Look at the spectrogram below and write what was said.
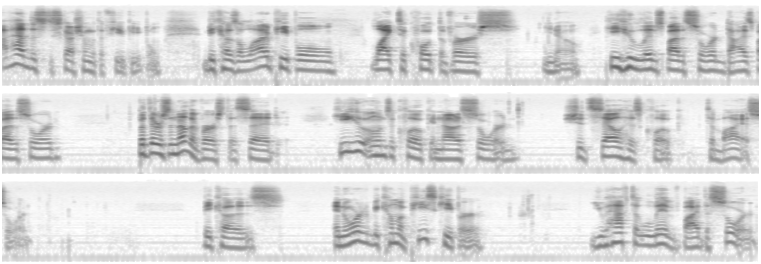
I've had this discussion with a few people because a lot of people like to quote the verse, you know, he who lives by the sword dies by the sword. But there's another verse that said, he who owns a cloak and not a sword should sell his cloak to buy a sword. Because in order to become a peacekeeper, you have to live by the sword.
